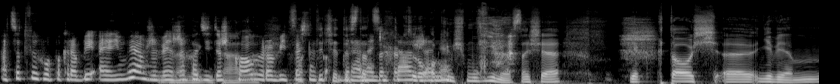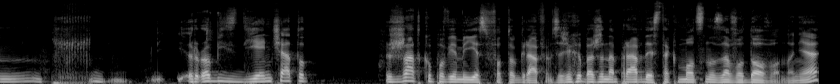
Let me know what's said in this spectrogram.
a co twój chłopak robi? A ja nie mówiłam, że wiesz, że chodzi do szkoły, robi coś Faktycznie, na to jest ta cecha, gitarze, którą nie? o kimś mówimy, w sensie jak ktoś, e, nie wiem, robi zdjęcia, to rzadko powiemy jest fotografem, w sensie chyba, że naprawdę jest tak mocno zawodowo, no nie?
